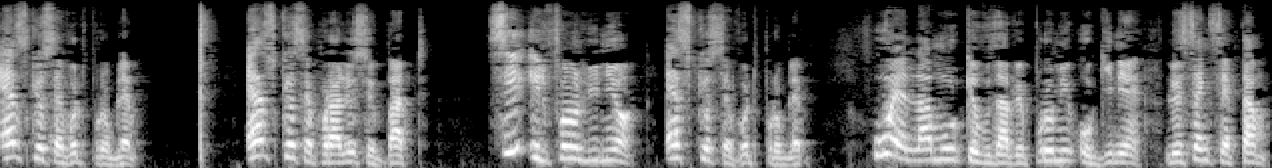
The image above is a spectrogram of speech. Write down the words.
est-ce que c'est votre problème? Est-ce que c'est pour aller se battre? S'ils font l'union, est-ce que c'est votre problème? Où est l'amour que vous avez promis aux Guinéens Le 5 septembre,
